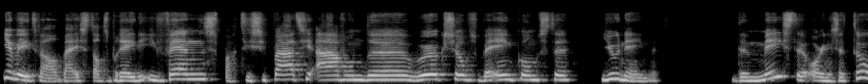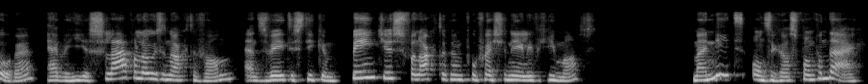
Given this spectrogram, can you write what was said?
Je weet wel, bij stadsbrede events, participatieavonden, workshops, bijeenkomsten, you name it. De meeste organisatoren hebben hier slapeloze nachten van en zweten stiekem peentjes van achter hun professionele grimas. Maar niet onze gast van vandaag.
